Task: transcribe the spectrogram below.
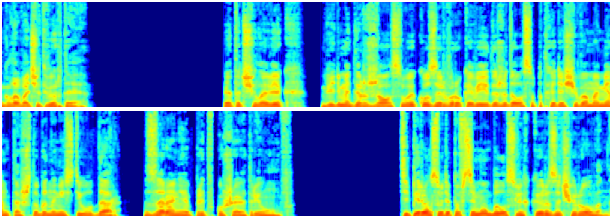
Глава четвертая. Этот человек, видимо, держал свой козырь в рукаве и дожидался подходящего момента, чтобы нанести удар, заранее предвкушая триумф. Теперь он, судя по всему, был слегка разочарован.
